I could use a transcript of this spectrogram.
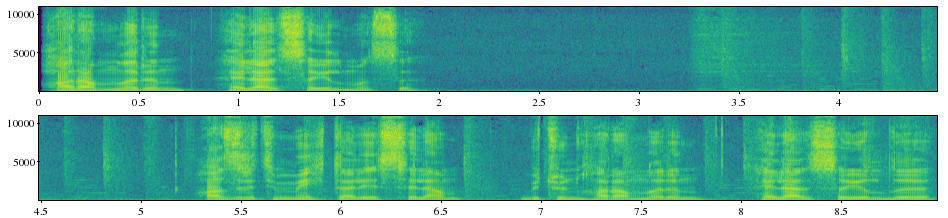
Haramların helal sayılması Hazreti Mehdi aleyhisselam bütün haramların helal sayıldığı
